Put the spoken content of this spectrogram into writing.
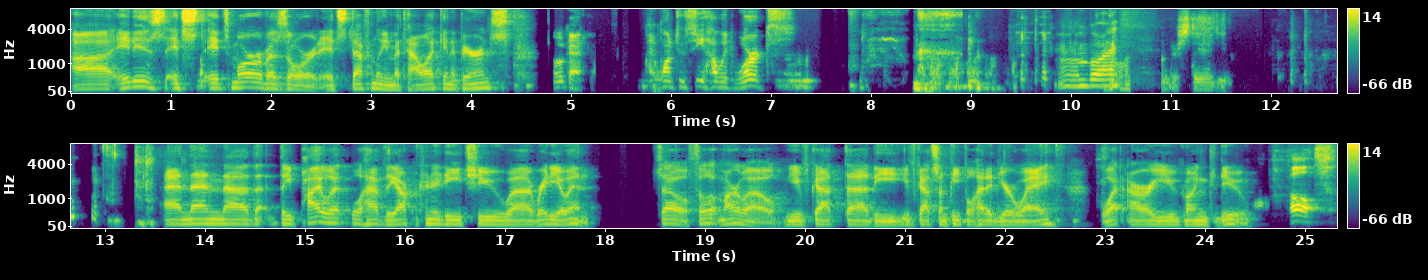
Uh, it is. It's it's more of a Zord. It's definitely metallic in appearance. Okay. I want to see how it works. Oh boy. Understand you. and then uh, the, the pilot will have the opportunity to uh, radio in. So, Philip Marlo, you've got uh, the you've got some people headed your way. What are you going to do? Halt.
